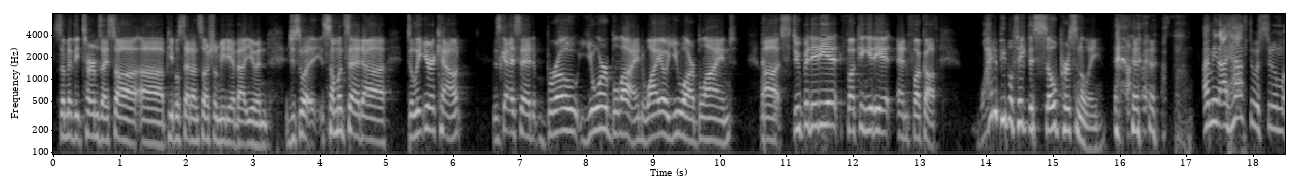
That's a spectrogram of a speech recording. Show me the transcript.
some of the terms I saw uh, people said on social media about you, and just what someone said: uh, delete your account. This guy said, "Bro, you're blind. Y o u r blind. Uh, stupid idiot, fucking idiot, and fuck off." Why do people take this so personally? I mean, I have to assume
